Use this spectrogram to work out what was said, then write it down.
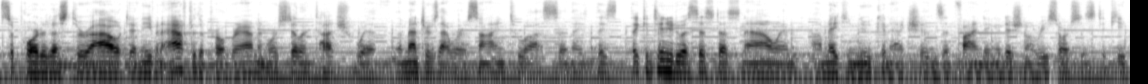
supported us throughout and even after the program and we're still in touch with the mentors that were assigned to us and they, they, they continue to assist us now in uh, making new connections and finding additional resources to keep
